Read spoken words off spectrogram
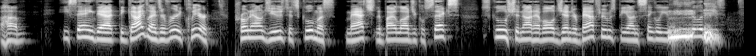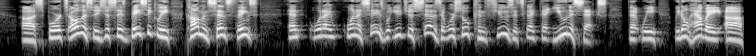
Um, he's saying that the guidelines are very clear. Pronouns used at school must match the biological sex. Schools should not have all gender bathrooms beyond single use facilities uh, sports, all this. He just says basically common sense things. And what I want to say is what you just said is that we're so confused. It's like that unisex that we we don't have a, uh,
